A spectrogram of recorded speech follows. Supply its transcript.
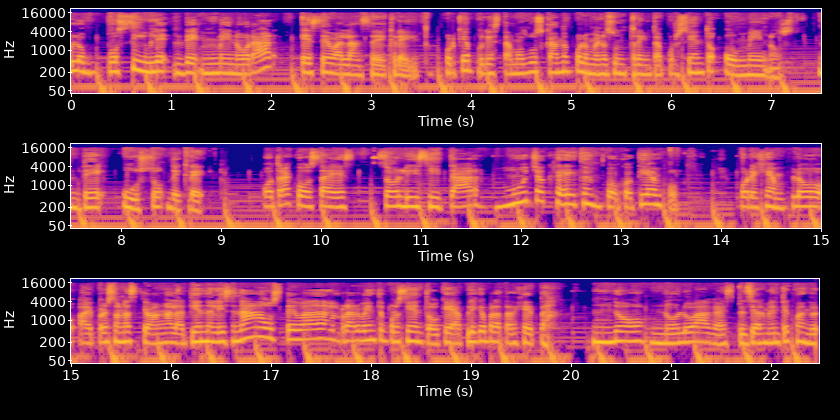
lo posible de menorar ese balance de crédito. ¿Por qué? Porque estamos buscando por lo menos un 30% o menos de uso de crédito. Otra cosa es solicitar mucho crédito en poco tiempo. Por ejemplo, hay personas que van a la tienda y le dicen, ah, usted va a ahorrar 20%, que aplique para tarjeta. No, no lo haga, especialmente cuando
